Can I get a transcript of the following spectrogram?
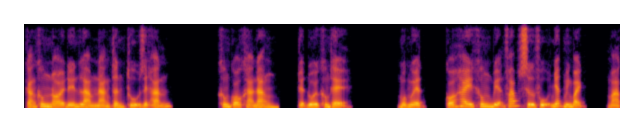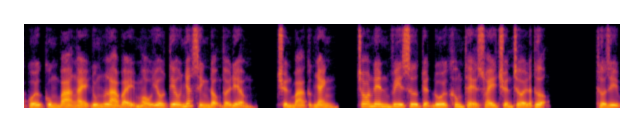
Càng không nói đến làm nàng thân thủ giết hắn. Không có khả năng, tuyệt đối không thể. Một nguyệt, có hay không biện pháp sư phụ nhất minh bạch, mà cuối cùng ba ngày đúng là bảy màu yêu tiêu nhất sinh động thời điểm, truyền bá cực nhanh, cho nên vi sư tuyệt đối không thể xoay chuyển trời đất thượng. Thừa dịp,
